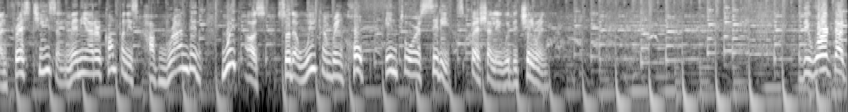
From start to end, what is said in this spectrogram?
And Fresh Cheese and many other companies have branded with us so that we can bring hope into our city, especially with the children. The work that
